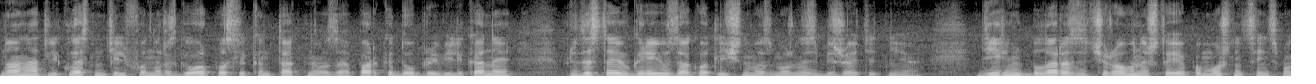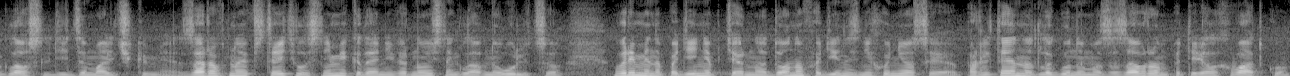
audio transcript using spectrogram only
Но она отвлеклась на телефонный разговор после контактного зоопарка «Добрые великаны», предоставив Грею Заку отличную возможность сбежать от нее. Диринг была разочарована, что ее помощница не смогла уследить за мальчиками. Зара вновь встретилась с ними, когда они вернулись на главную улицу. Во время нападения птернодонов один из них унес ее. Пролетая над лагуной Мозазавра, он потерял хватку.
